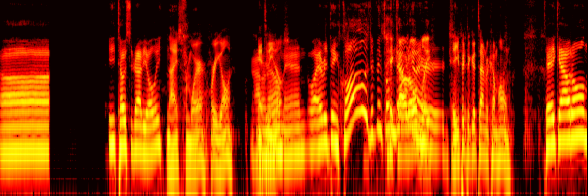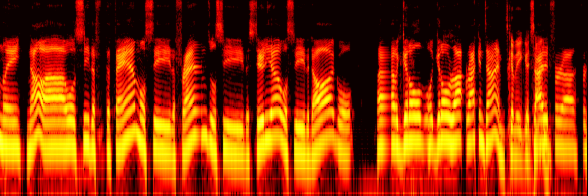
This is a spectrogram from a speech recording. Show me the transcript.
Uh, eat toasted ravioli. Nice. From where? Where are you going? I don't know, man. Well, everything's closed. Everything's closed Takeout down. again, I only. Yeah, you picked a good time to come home. Takeout only. No, uh, we'll see the the fam. We'll see the friends. We'll see the studio. We'll see the dog. We'll have a good old good old rock, rocking time. It's going to be a good Excited time. for uh for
